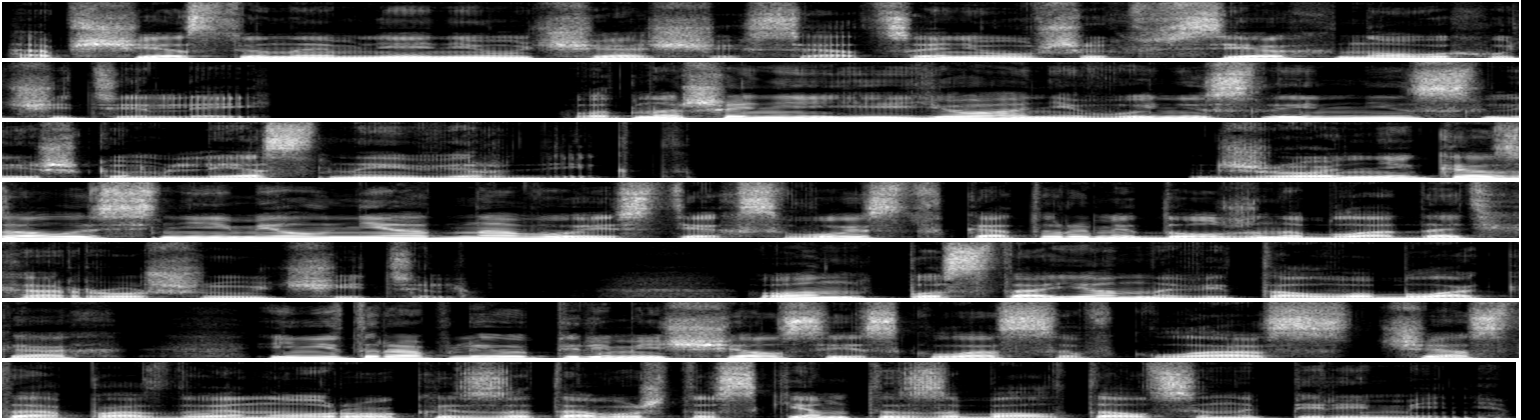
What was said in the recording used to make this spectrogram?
общественное мнение учащихся, оценивавших всех новых учителей. В отношении ее они вынесли не слишком лестный вердикт. Джонни, казалось, не имел ни одного из тех свойств, которыми должен обладать хороший учитель. Он постоянно витал в облаках и неторопливо перемещался из класса в класс, часто опаздывая на урок из-за того, что с кем-то заболтался на перемене.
